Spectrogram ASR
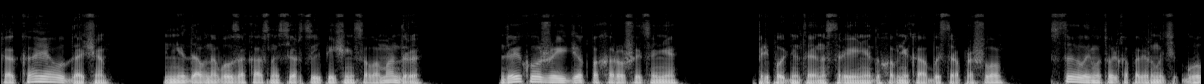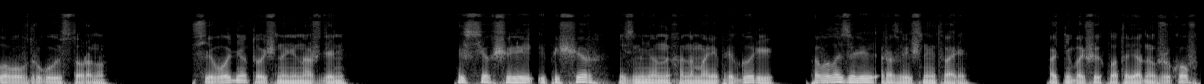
Какая удача! Недавно был заказ на сердце и печень саламандры, да и кожа идет по хорошей цене. Приподнятое настроение духовника быстро прошло, Стоило ему только повернуть голову в другую сторону. Сегодня точно не наш день. Из всех щелей и пещер, измененных аномалий предгорий, повылазили различные твари. От небольших плотоядных жуков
